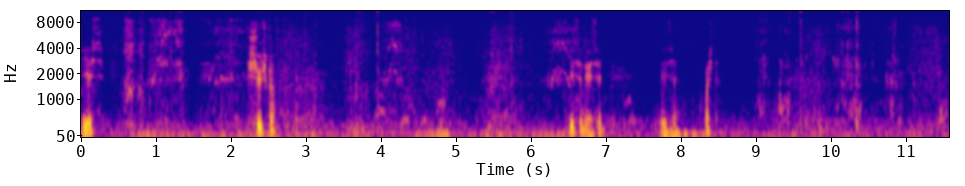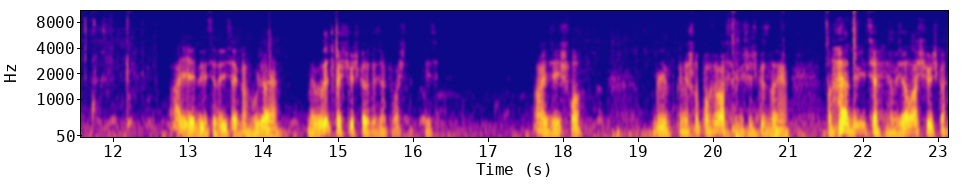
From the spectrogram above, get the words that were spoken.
Єсть. Щучка. Дивіться, дивіться. Дивіться. Бачите? Ай, дивіться, дивіться, яка гуляє. Невеличка щучка, друзяки, бачите? Дивіться. Ай, зійшла. Блін, звісно, погрався трішечки з нею. Але дивіться, взяла щучка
